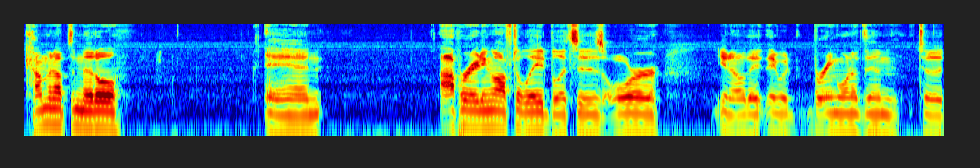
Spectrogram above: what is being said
coming up the middle and operating off delayed blitzes or you know they, they would bring one of them to,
